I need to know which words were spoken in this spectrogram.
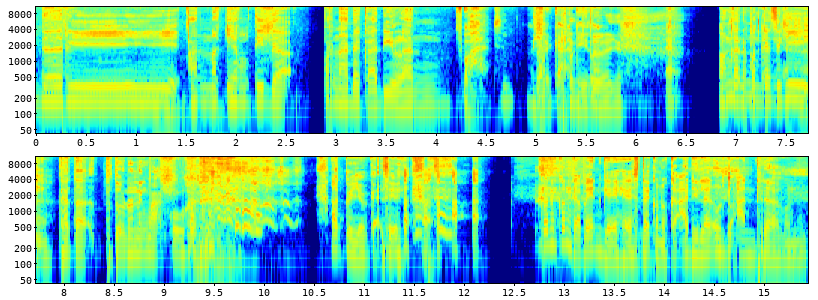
dari anak yang tidak pernah ada keadilan Wah, bisa keadilan. Ya. Makanya podcast ini Ya. kata tutuk neng makku. Aku ya gak sih. kan kan gak pengen gak hashtag ngono keadilan untuk Andra ngono.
